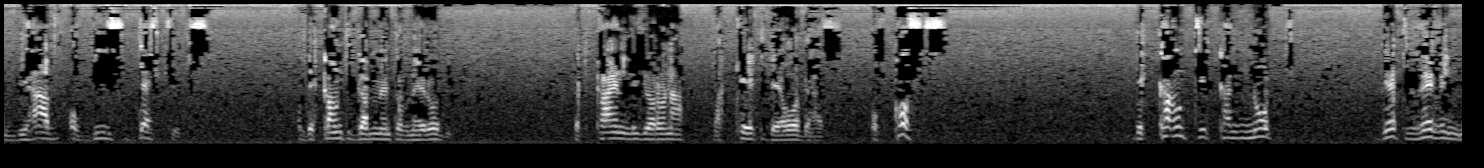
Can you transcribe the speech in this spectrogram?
on behalf of these districts of the county government of Nairobi that kindly, Your Honor, vacate the orders. Of course, the county cannot get revenue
